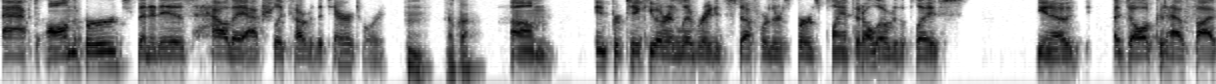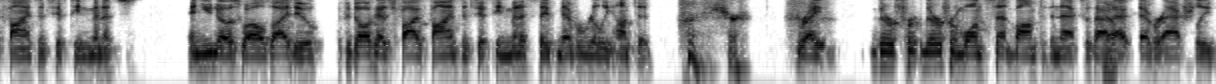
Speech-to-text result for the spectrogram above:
act on the birds than it is how they actually cover the territory. Hmm. Okay. Um, in particular, in liberated stuff where there's birds planted all over the place, you know, a dog could have five finds in 15 minutes. And you know as well as I do, if a dog has five finds in 15 minutes, they've never really hunted, sure. right? They're fr- they're from one scent bomb to the next without Yep. a- ever actually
